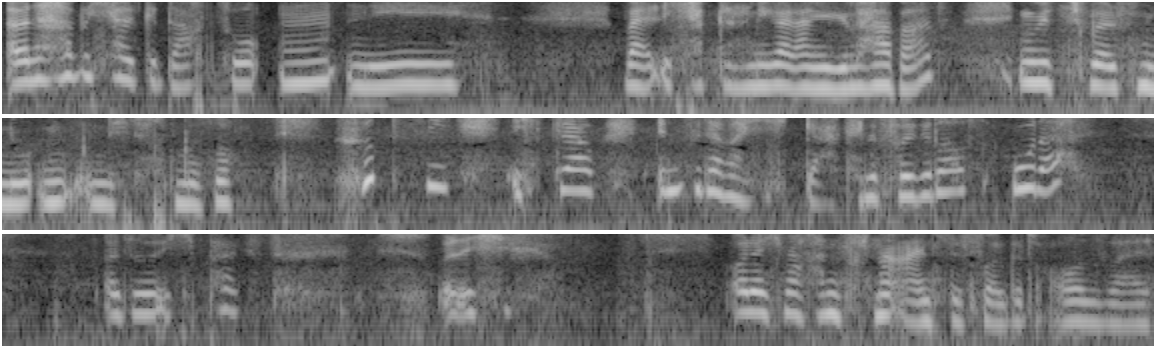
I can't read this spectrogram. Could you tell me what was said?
Aber dann habe ich halt gedacht, so, mh, mm, nee, weil ich habe dann mega lange gelabert, irgendwie zwölf Minuten und ich dachte mir so, hupsi, ich glaube, entweder mache ich gar keine Folge draus oder, also ich pack's, oder ich, oder ich mache einfach eine Einzelfolge draus, weil,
